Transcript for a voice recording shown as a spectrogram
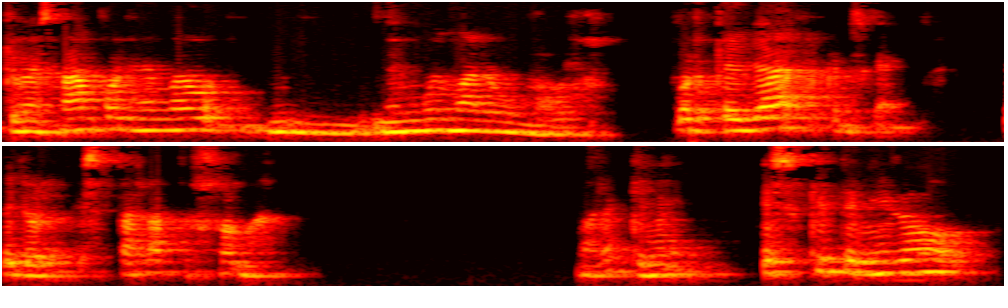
que me estaban poniendo en muy mal humor, porque ya, pero está la persona, ¿vale? Que es que he tenido,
